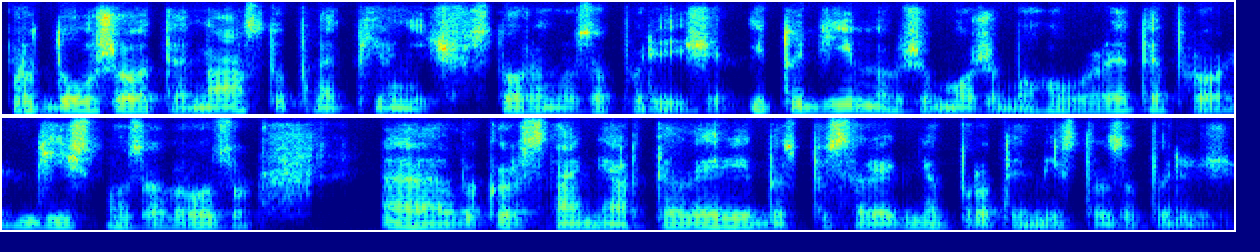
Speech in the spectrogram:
продовжувати наступ на північ в сторону Запоріжжя. І тоді ми вже можемо говорити про дійсну загрозу е, використання артилерії безпосередньо проти міста Запоріжжя.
